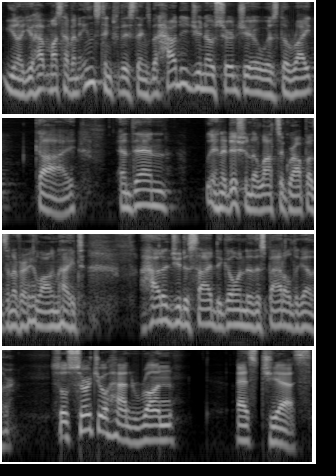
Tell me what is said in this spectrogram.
you know, you have must have an instinct for these things, but how did you know Sergio was the right guy? And then, in addition to lots of grappas and a very long night, how did you decide to go into this battle together? So Sergio had run SGS,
